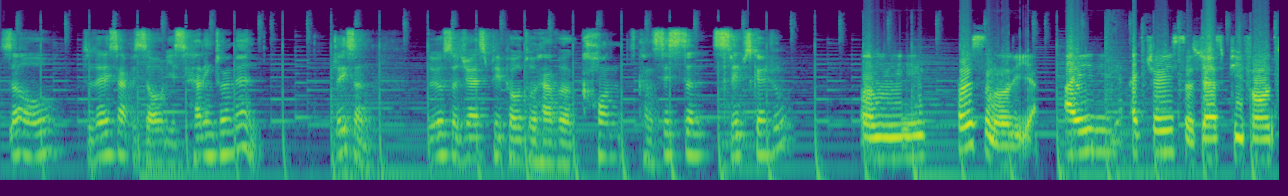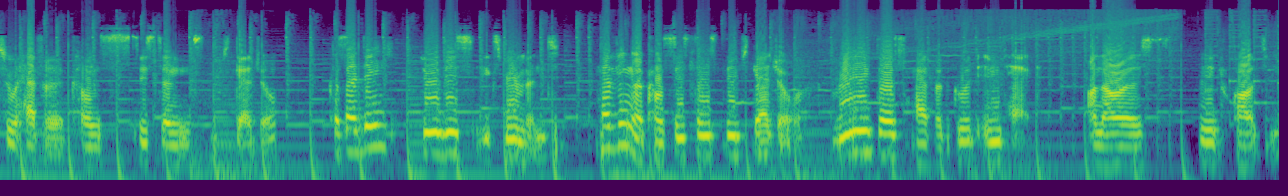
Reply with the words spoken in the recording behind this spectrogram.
So, today's episode is heading to an end. Jason, do you suggest people to have a con- consistent sleep schedule? Um, personally, I actually suggest people to have a consistent sleep schedule. Because I think through this experiment, having a consistent sleep schedule really does have a good impact on our sleep quality.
